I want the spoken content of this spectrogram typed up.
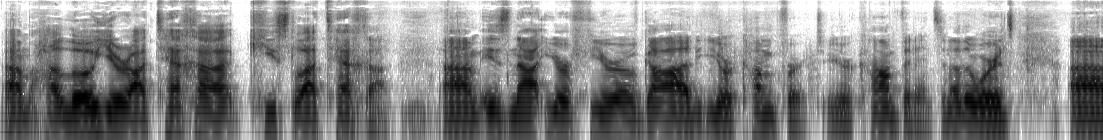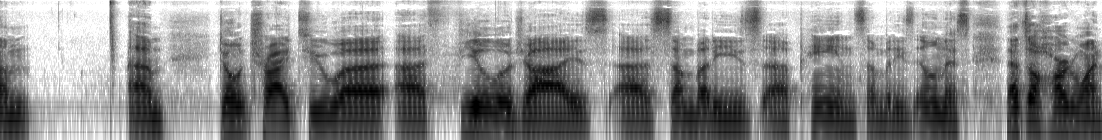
um, "Halo yiratecha kislatecha." Um, is not your fear of God your comfort, your confidence? In other words, um, um, don't try to uh, uh, theologize uh, somebody's uh, pain, somebody's illness. That's a hard one.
